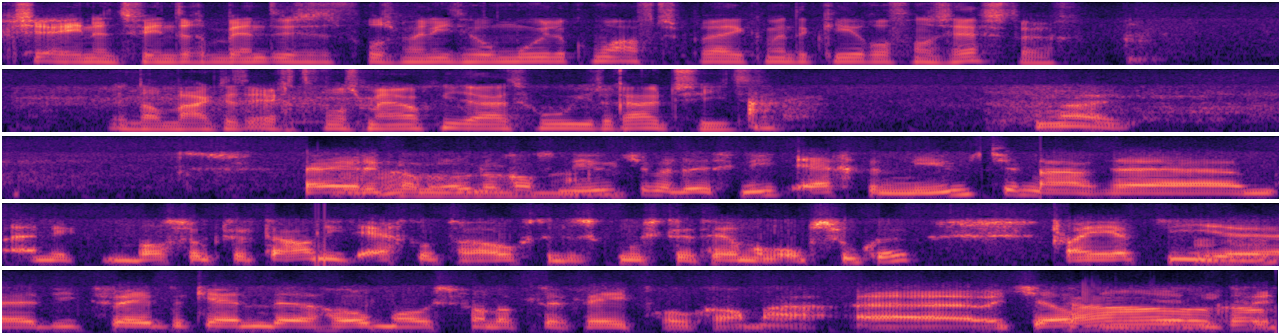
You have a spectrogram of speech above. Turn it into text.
als je 21 bent, is het volgens mij niet heel moeilijk om af te spreken met een kerel van 60. En dan maakt het echt volgens mij ook niet uit hoe je eruit ziet. Nee. Hey, er kwam ook nog als nieuwtje, maar dat is niet echt een nieuwtje. Maar, ehm, en ik was ook totaal niet echt op de hoogte, dus ik moest het helemaal opzoeken. Maar je hebt die, Mhm. eh, die twee bekende homo's van het tv-programma. Eh, weet je wel, die, Oh, eh, die twee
